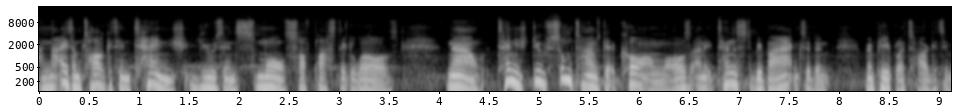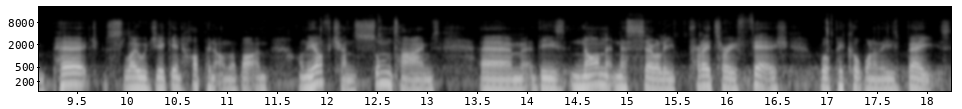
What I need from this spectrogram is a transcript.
and that is I'm targeting tench using small soft plastic lures. Now, tench do sometimes get caught on lures and it tends to be by accident when people are targeting perch, slow jigging, hopping on the bottom. On the off chance, sometimes um, these non-necessarily predatory fish will pick up one of these baits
